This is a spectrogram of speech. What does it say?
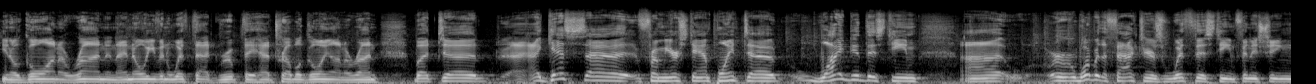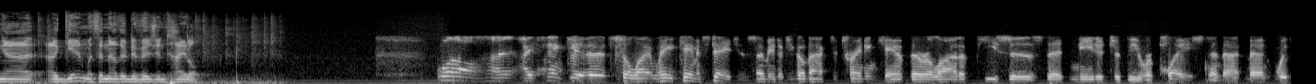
you know go on a run. And I know even with that group they had trouble going on a run. But uh, I guess uh, from your standpoint uh, why did this team uh, or what were the factors with this team finishing uh, again with another division title well, I, I think it's a lot. When it came in stages. I mean, if you go back to training camp, there were a lot of pieces that needed to be replaced, and that meant with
